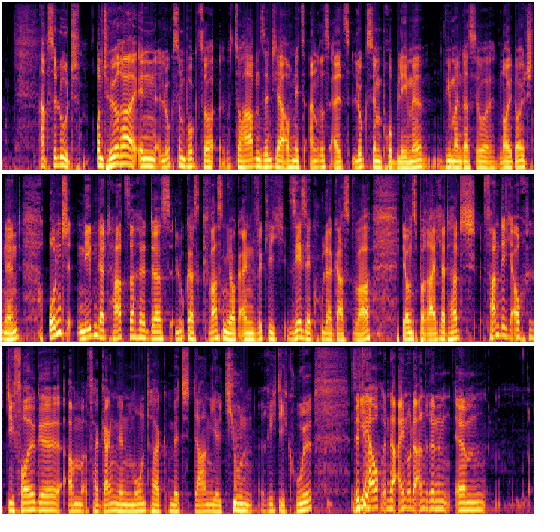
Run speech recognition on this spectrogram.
Absolut. Und Hörer in Luxemburg zu, zu haben, sind ja auch nichts anderes als Luxem-Probleme, wie man das so neudeutsch nennt. Und neben der Tatsache, dass Lukas Kwasniok ein wirklich sehr, sehr cooler Gast war, der uns bereichert hat, fand ich auch die Folge am vergangenen Montag mit Daniel Thune richtig cool. Sind Ja. wir auch in der ein oder anderen ähm,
